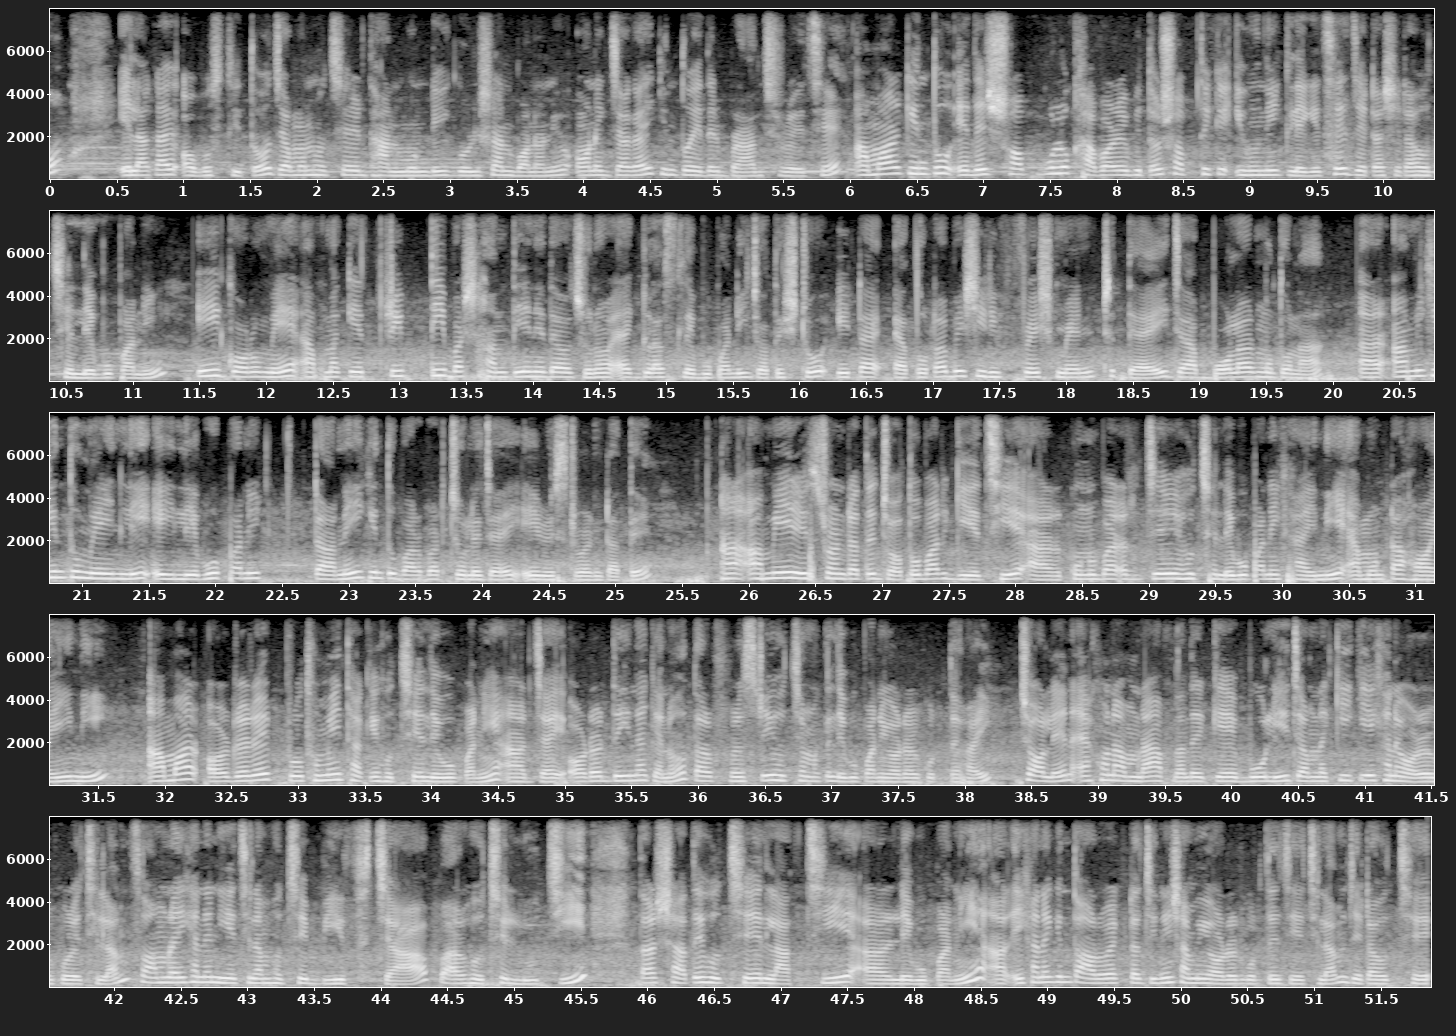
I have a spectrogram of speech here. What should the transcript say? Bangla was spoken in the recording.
এলাকায় অবস্থিত। যেমন হচ্ছে ধানমন্ডি, গুলশান, বনানী, অনেক জায়গায় কিন্তু এদের ব্রাঞ্চ রয়েছে। আমার কিন্তু এদের সবগুলো খাবারের ভিতর সব থেকে ইউনিক লেগেছে, যেটা সেটা হচ্ছে লেবু পানি। এই গরমে আপনাকে তৃপ্তি বা শান্তি এনে দেওয়ার জন্য এক গ্লাস লেবু পানি যথেষ্ট। এটা এতটা বেশি রিফ্রেশমেন্ট দেয় যা বলার মতো না। আর আমি কিন্তু মেইনলি এই লেবু পানির টানেই কিন্তু বারবার চলে যাই এই রেস্টুরেন্টটাতে। আর আমি এই রেস্টুরেন্টটাতে যতবার গিয়েছি আর কোনোবার যে হচ্ছে লেবু পানি খাইনি, এমনটা হয়নি আমার অর্ডারের প্রথমেই থাকে হচ্ছে লেবু পানি, আর যাই অর্ডার দেই না কেন, তার ফার্স্টেই হচ্ছে আমাকে লেবু পানি অর্ডার করতে হয়। চলেন, এখন আমরা আপনাদেরকে বলি যে আমরা কী কী এখানে অর্ডার করেছিলাম। সো আমরা এখানে নিয়েছিলাম হচ্ছে বিফ চাপ আর হচ্ছে লুচি, তার সাথে হচ্ছে লাচ্ছি আর লেবু পানি। আর এখানে কিন্তু আরও একটা জিনিস আমি অর্ডার করতে চেয়েছিলাম, যেটা হচ্ছে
